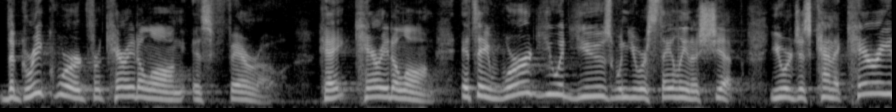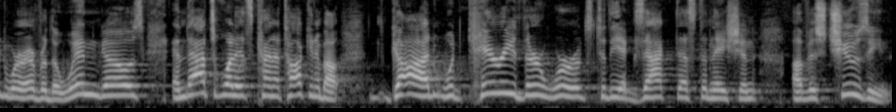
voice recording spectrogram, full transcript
The Greek word for carried along is phero. Okay, carried along. It's a word you would use when you were sailing a ship. You were just kind of carried wherever the wind goes. And that's what it's kind of talking about. God would carry their words to the exact destination of his choosing.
